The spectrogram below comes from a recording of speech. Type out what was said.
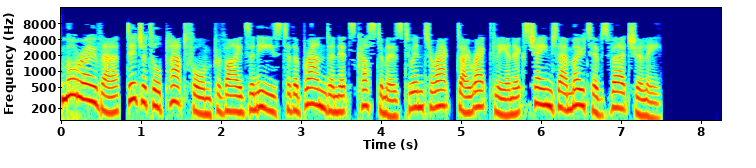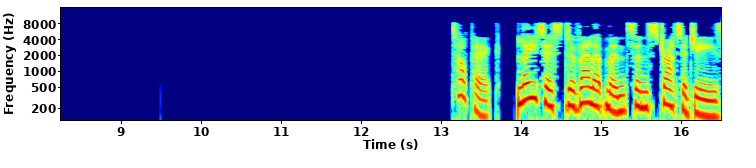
Moreover, digital platform provides an ease to the brand and its customers to interact directly and exchange their motives virtually. Topic: Latest developments and strategies.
